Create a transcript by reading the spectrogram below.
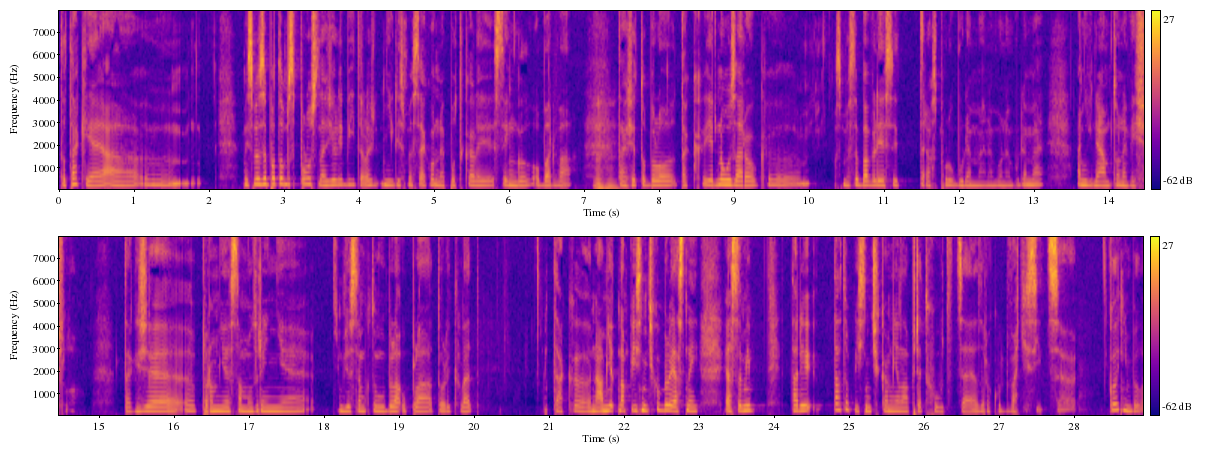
to tak je a um, my jsme se potom spolu snažili být, ale nikdy jsme se jako nepotkali single oba dva. Mm-hmm. Takže to bylo tak jednou za rok uh, jsme se bavili, jestli teda spolu budeme nebo nebudeme a nikdy nám to nevyšlo. Takže pro mě samozřejmě tím, že jsem k tomu byla úplá tolik let, tak eh, námět na písničku byl jasný. Já jsem mi tady, tato písnička měla předchůdce z roku 2000, kolik mi bylo?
